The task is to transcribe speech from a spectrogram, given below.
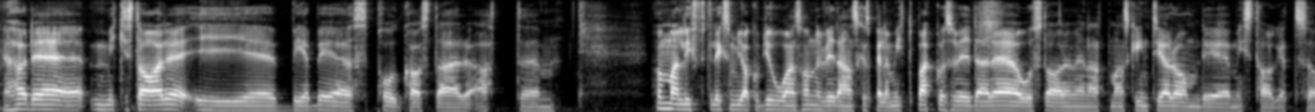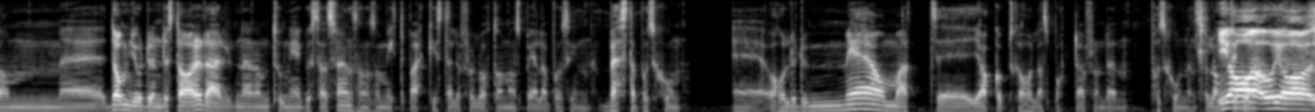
Jag hörde Micke Stare i BBs podcast där att um, man lyfter liksom Jakob Johansson huruvida han ska spela mittback och så vidare. Och Stare menar att man ska inte göra om det misstaget som eh, de gjorde under Stare där när de tog ner Gustav Svensson som mittback istället för att låta honom spela på sin bästa position. Eh, och håller du med om att eh, Jakob ska hållas borta från den positionen så långt ja, det går? Ja, och jag...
